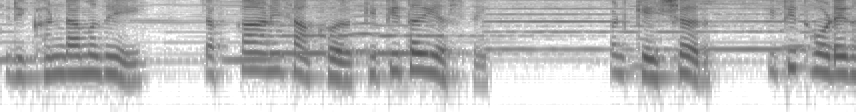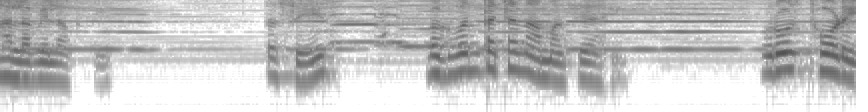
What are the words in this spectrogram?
श्रीखंडामध्ये चक्का आणि साखर कितीतरी असते पण केशर किती थोडे घालावे लागते. तसेच भगवंताच्या नामाचे आहे. रोज थोडे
